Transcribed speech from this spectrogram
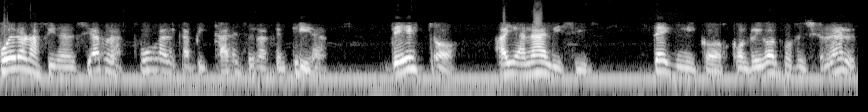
fueron a financiar la fuga de capitales en Argentina. De esto hay análisis técnicos con rigor profesional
